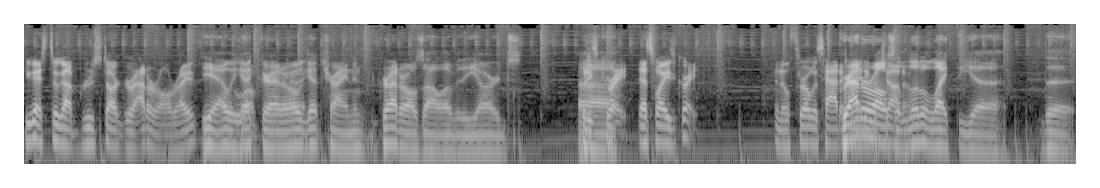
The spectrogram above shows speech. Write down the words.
You guys still got Brusdar Graterol, right? Yeah, we got Love that Graterol. We got Treinen. Graterol's all over the yards. But he's Uh, great. That's why he's great. And he'll throw his hat at Graterol's a little like the uh, the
